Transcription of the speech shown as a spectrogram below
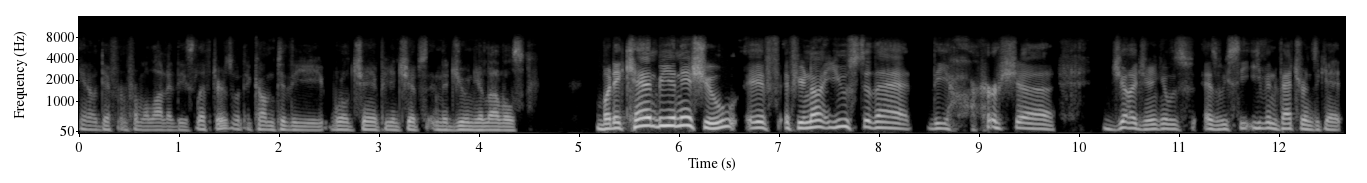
you know, different from a lot of these lifters when they come to the world championships in the junior levels. But it can be an issue if if you're not used to that, the harsh uh, judging. It was as we see even veterans get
